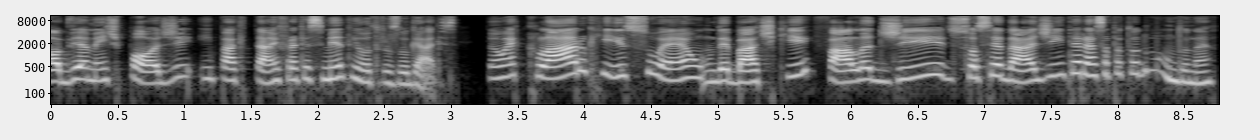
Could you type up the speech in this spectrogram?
obviamente, pode impactar o enfraquecimento em outros lugares. Então é claro que isso é um debate que fala de sociedade e interessa para todo mundo, né?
